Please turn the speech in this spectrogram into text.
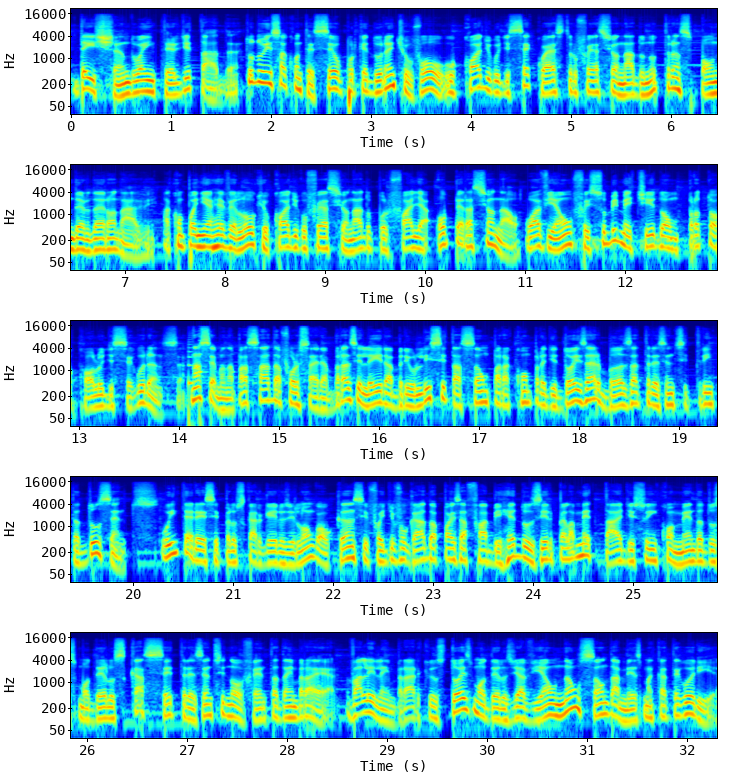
deixando-a interditada. Tudo isso aconteceu porque durante o voo o código de sequestro foi acionado no transponder da aeronave. A companhia revelou que o código foi acionado por falha operacional. O avião foi submetido a um protocolo de segurança. Na semana passada, a Força Aérea Brasileira abriu licitação para a compra de dois Airbus A330-200. O interesse pelos cargueiros de longo alcance foi divulgado após a FAB reduzir pela metade sua encomenda dos modelos KC-390 da Embraer. Vale lembrar que os dois modelos de avião não são da mesma categoria categoria.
